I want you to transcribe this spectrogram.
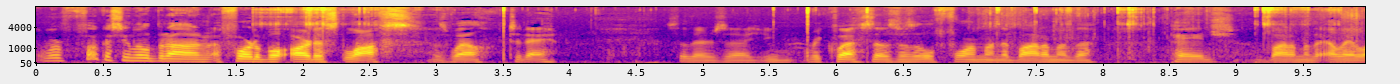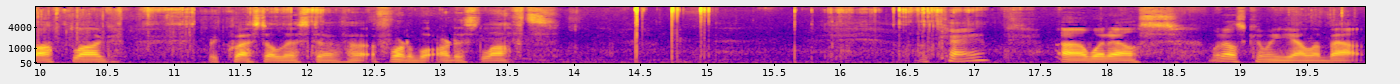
we're focusing a little bit on affordable artist lofts as well today. So there's a, you can request those. There's a little form on the bottom of the page, bottom of the LA Loft blog. Request a list of uh, affordable artist lofts. Okay. Uh, what else? What else can we yell about?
